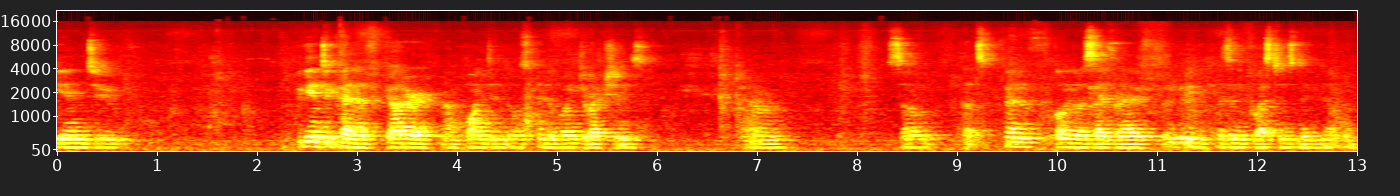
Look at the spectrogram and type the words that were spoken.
begin to begin to kind of gather and point in those in the right directions. Um, so that's kind of all I'm going to say for now. If anybody has any questions, maybe that one.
